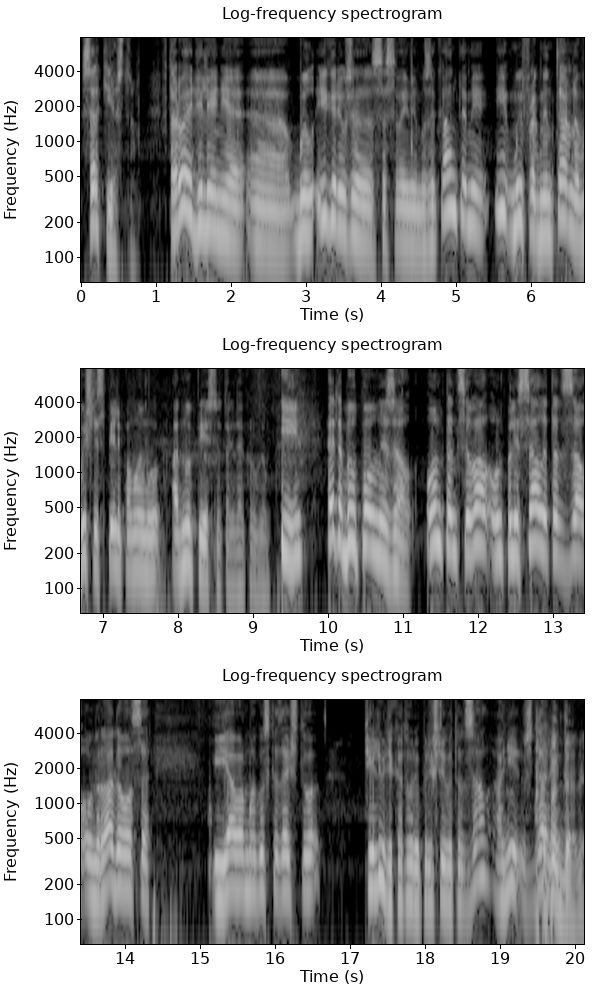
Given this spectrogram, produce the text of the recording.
с оркестром. Второе отделение э, был Игорь уже со своими музыкантами. И мы фрагментарно вышли, спели, по-моему, одну песню тогда кругом. И это был полный зал. Он танцевал, он плясал этот зал, он радовался. И я вам могу сказать, что те люди, которые пришли в этот зал, они ждали, да, да.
